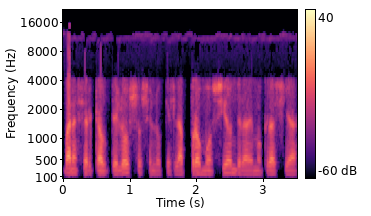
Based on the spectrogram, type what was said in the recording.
van a ser cautelosos en lo que es la promoción de la democracia,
